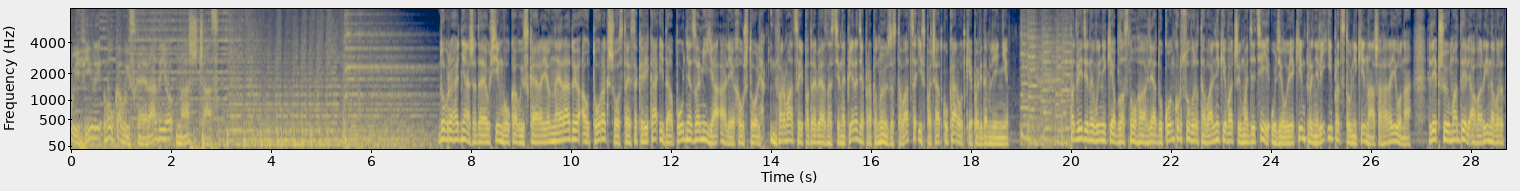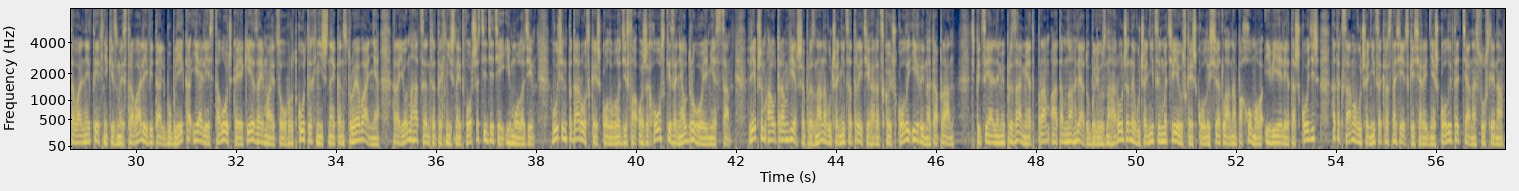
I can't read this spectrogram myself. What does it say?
У эфіры вулкавыскае радыё наш час. Добрага дня жадае ўсім вулкавыскае раённае радыё аўторак 6 сакавіка і да апоўдня з вамі я алехаў штоль. Інфармацыі падрабязнасці наперадзе прапаную заставацца і спачатку кароткія паведамленні. Падведзены вынікі абласнога агляду конкурсу выратавальнікі вачыма дзяцей, удзел у якім прынялі і прадстаўнікі нашага раёна. Лепшую мадэль аварыйна-выратавальнай тэхнікі змайстравалі Віталь Бублейка і Алесь Талочка, якія займаюцца ў гуртку тэхнічнае канструяванне раённага цэнтра тэхнічнай творчасці дзяцей і моладзі. Вучань падарожскай школы Владзіслав Ожыхоўскі заняў другое месца. Лепшым аўтарам верша прызнана вучаніца трэцяй гарадской школы Ірына Капран. Спецыяльнымі прызамі ад прам атамнагляду былі ўзнагароджаны запрошаны вучаніцы мацвеўскай школы святлана пахомова і віялета шкодзіч а таксама вучаніца краснасельскай сярэдняй школы татяна сусліна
